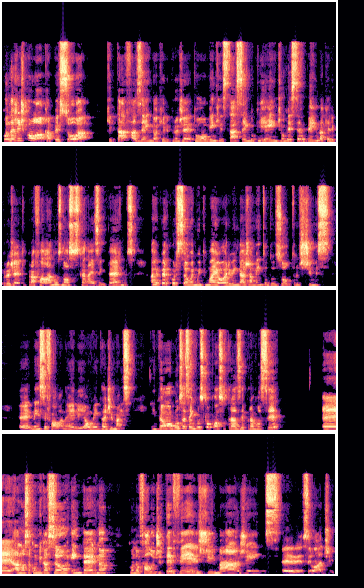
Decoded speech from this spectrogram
quando a gente coloca a pessoa que está fazendo aquele projeto, ou alguém que está sendo cliente, ou recebendo aquele projeto para falar nos nossos canais internos, a repercussão é muito maior e o engajamento dos outros times é, nem se fala, né? Ele aumenta demais. Então, alguns exemplos que eu posso trazer para você é a nossa comunicação interna, quando eu falo de TVs, de imagens, é, sei lá, de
